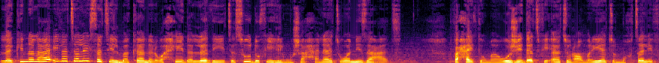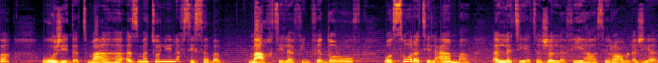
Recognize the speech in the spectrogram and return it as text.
لكن العائلة ليست المكان الوحيد الذي تسود فيه المشاحنات والنزاعات. فحيثما وجدت فئات عمرية مختلفة وجدت معها أزمة لنفس السبب مع اختلاف في الظروف والصورة العامة التي يتجلى فيها صراع الأجيال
